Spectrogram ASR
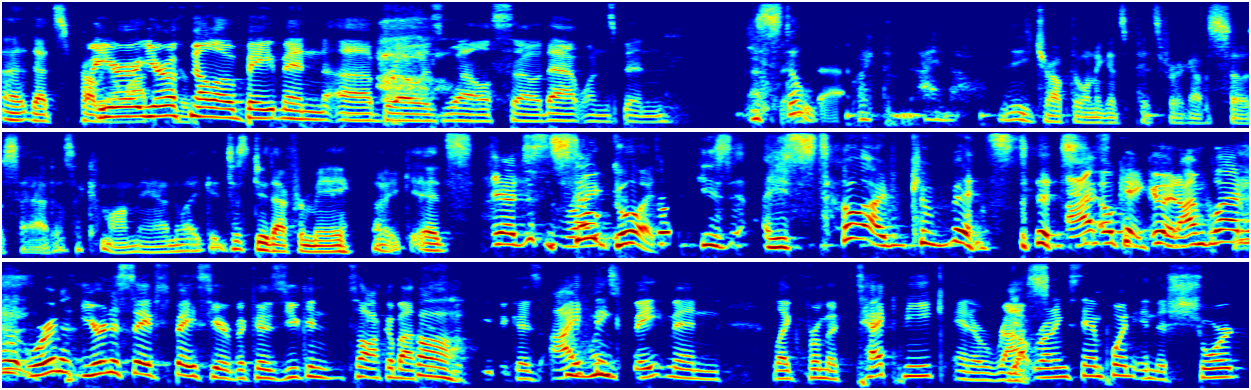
uh, that's probably you're a you're a fellow Bateman uh, bro as well, so that one's been he's still that. like I know he dropped the one against Pittsburgh. I was so sad. I was like, come on, man, like just do that for me. Like it's yeah, just he's right. still good. He's he's still. I'm convinced. I, okay, good. I'm glad we're, we're in. A, you're in a safe space here because you can talk about this oh, because I think Bateman, like from a technique and a route yes. running standpoint, in the short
